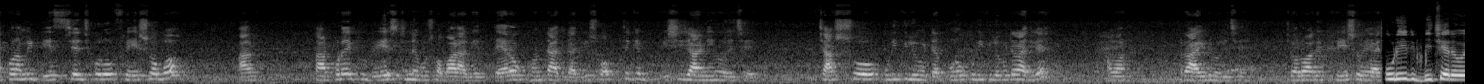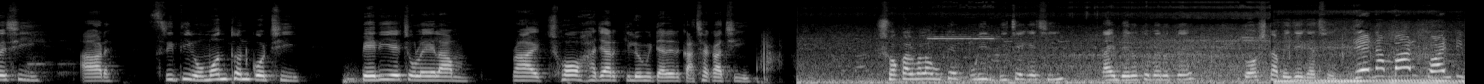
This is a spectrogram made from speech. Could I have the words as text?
এখন আমি ড্রেস চেঞ্জ করব ফ্রেশ হব, আর তারপরে একটু রেস্ট নেব সবার আগে। তেরো ঘণ্টা আজকে আজকে সব থেকে বেশি জার্নি হয়েছে। চারশো কুড়ি কিলোমিটার পনেরো কুড়ি কিলোমিটার আজকে আমার রাইড হয়েছে চলো আগে ফ্রেশ হয়ে পুরীর বিচে রয়েছি আর স্মৃতি রোমন্থন করছি। পেরিয়ে চলে এলাম প্রায় ছ হাজার কিলোমিটারের কাছাকাছি। সকালবেলা উঠে পুরীর বিচে গেছি তাই বেরোতে বেরোতে দশটা বেজে গেছে। ডে নাম্বার টোয়েন্টি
